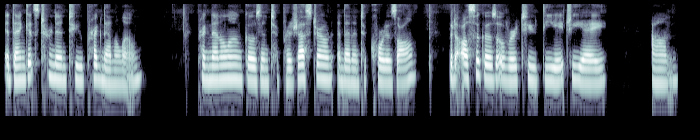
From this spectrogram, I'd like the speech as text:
It then gets turned into pregnenolone. Pregnenolone goes into progesterone and then into cortisol, but it also goes over to DHEA, um,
